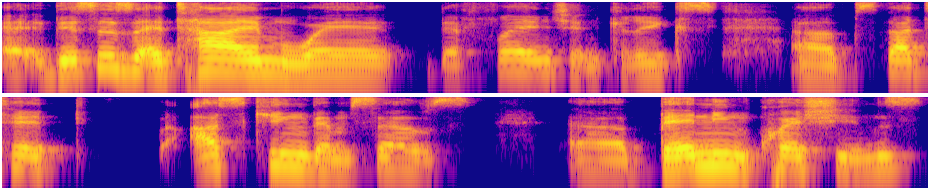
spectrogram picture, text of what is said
uh, this is a time where the French and Greeks uh, started asking themselves uh, burning questions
